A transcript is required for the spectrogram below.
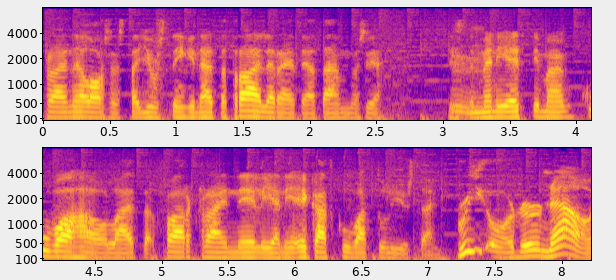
Cry 4 justiinkin näitä trailereita ja tämmösiä. Ja mm. sitten meni etsimään kuvahaulla, että Far Cry 4, niin ekat kuvat tuli just näin. Pre-order now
